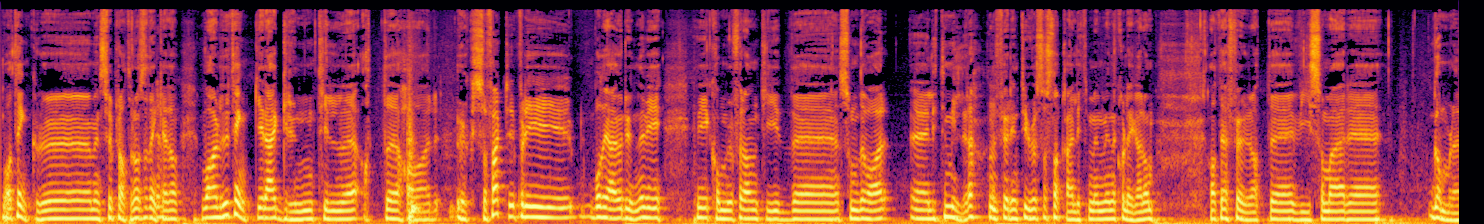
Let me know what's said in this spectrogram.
Hva tenker du mens vi prater nå? Så tenker jeg sånn, Hva er det du tenker er grunnen til at det har økt så fælt? Fordi både jeg og Rune vi, vi kom jo fra en tid eh, som det var eh, litt mildere. Før intervjuet så snakka jeg litt med mine kollegaer om at jeg føler at eh, vi som er eh, gamle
